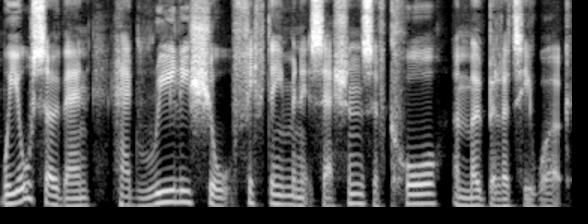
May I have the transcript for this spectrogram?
We also then had really short 15 minute sessions of core and mobility work,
